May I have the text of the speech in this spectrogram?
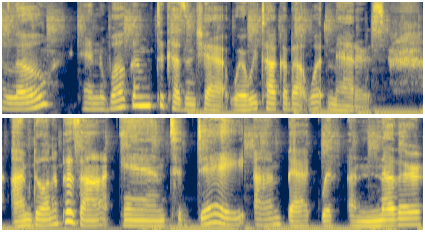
Hello, and welcome to Cousin Chat, where we talk about what matters. I'm Donna Pazant, and today I'm back with another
